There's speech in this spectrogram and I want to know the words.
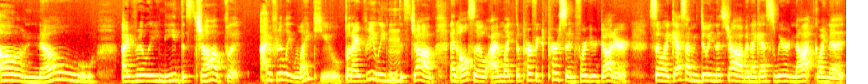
oh no i really need this job but I really like you, but I really mm-hmm. need this job. And also, I'm like the perfect person for your daughter. So I guess I'm doing this job, and I guess we're not going to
